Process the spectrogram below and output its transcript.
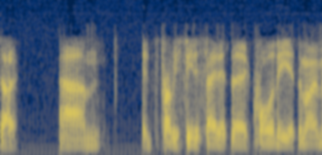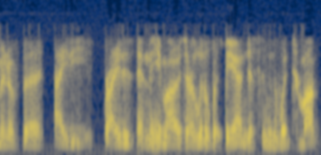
So um, it's probably fair to say that the quality at the moment of the 80 Raiders and the MOs are a little bit down just in the winter months,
